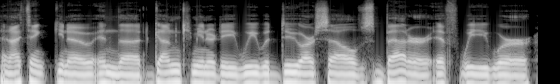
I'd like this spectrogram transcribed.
And I think, you know, in the gun community, we would do ourselves better if we were.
